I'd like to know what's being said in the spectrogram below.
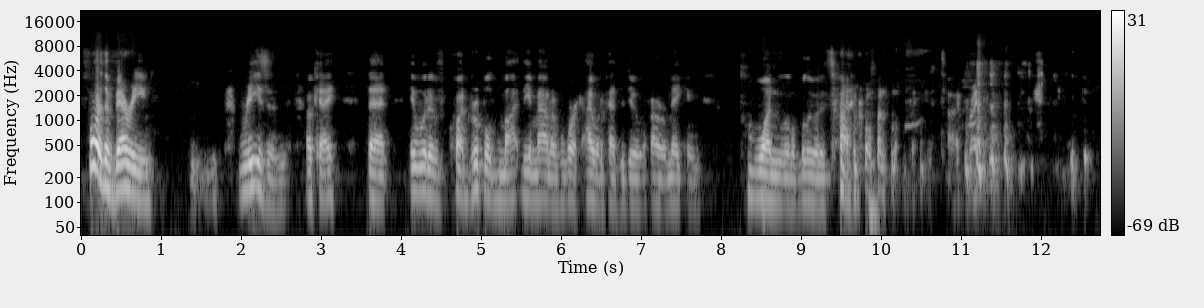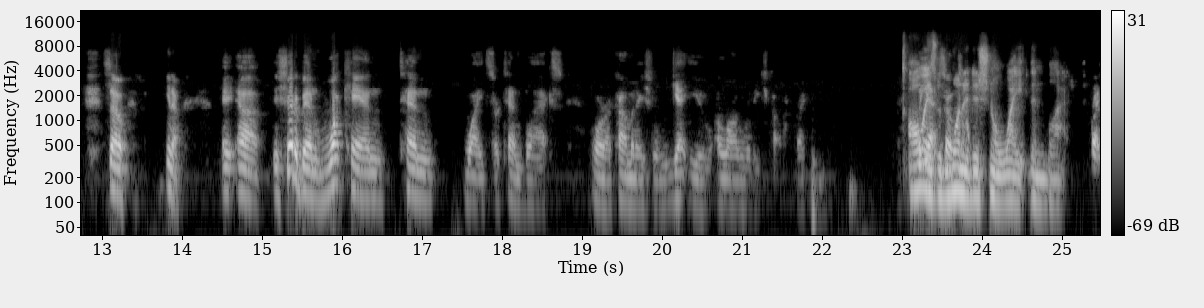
for the very reason, okay, that it would have quadrupled my, the amount of work I would have had to do if I were making one little blue at a time or one little thing at a time, right? so, you know, it, uh, it should have been what can 10 whites or 10 blacks or a combination get you along with each color, right? Always yeah, with so- one additional white than black. Right.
